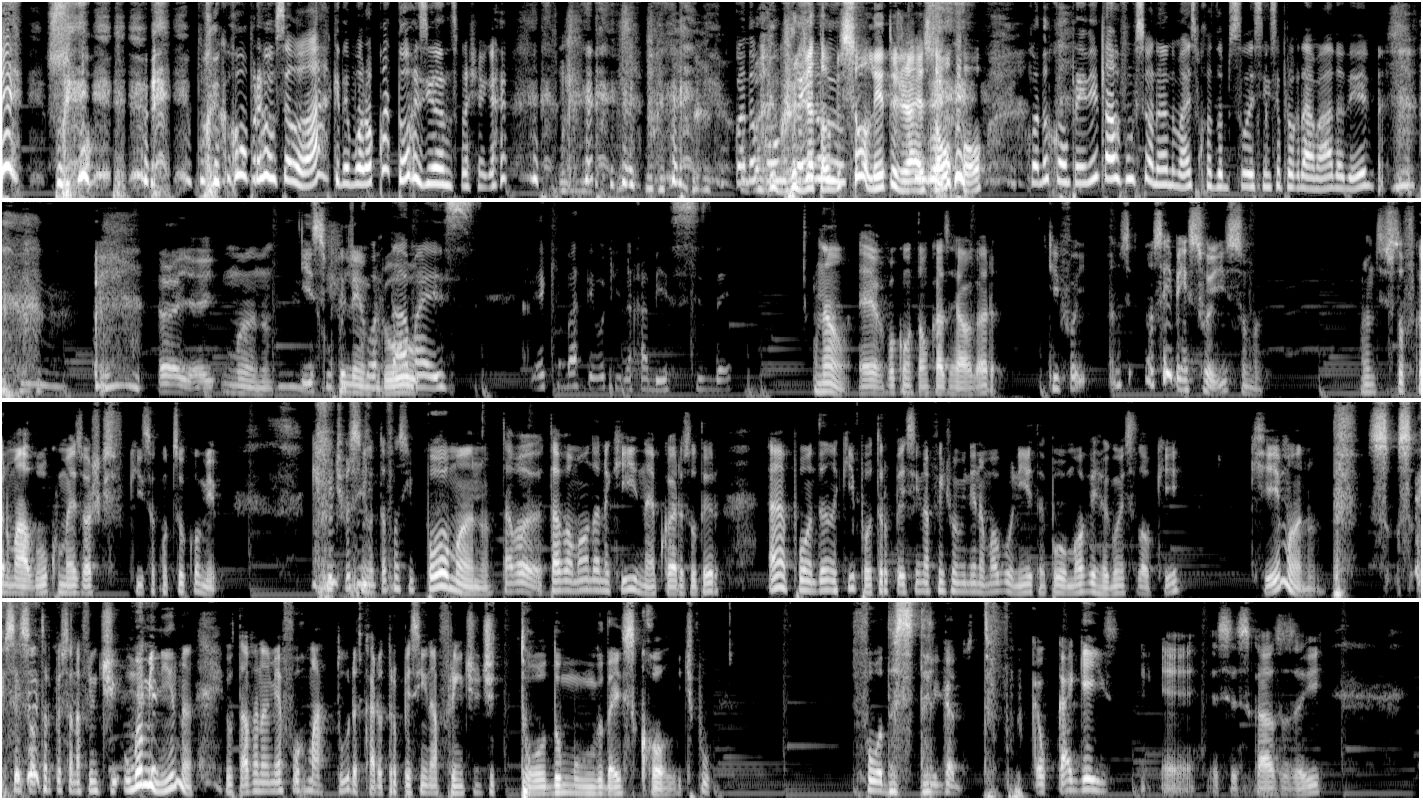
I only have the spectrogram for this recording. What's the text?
Porque, porque eu comprei um celular que demorou 14 anos pra chegar. Quando eu comprei. Já tá obsoleto já, é só um pó. Quando eu comprei nem tava funcionando mais por causa da obsolescência programada dele. Ai, ai, mano. Isso Desculpa me lembrou. Cortar, mas é que bateu aqui na cabeça esses ideias. Não, é, eu vou contar um caso real agora. Que foi. Eu não sei, não sei bem se foi isso, mano. Eu não sei se estou ficando maluco, mas eu acho que, que isso aconteceu comigo. Que foi tipo assim, eu tava falando assim, pô, mano, tava, tava mal andando aqui, na época eu era solteiro. Ah, pô, andando aqui, pô, tropecei na frente de uma menina mal bonita, pô, mó vergonha, sei lá o quê. Que, mano? Você só tropeçou na frente de uma menina? Eu tava na minha formatura, cara, eu tropecei na frente de todo mundo da escola. E, tipo, foda-se, tá ligado? Eu caguei é, esses casos aí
